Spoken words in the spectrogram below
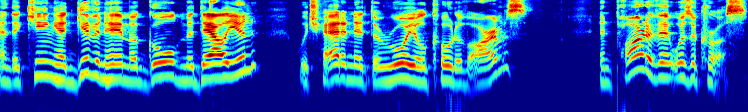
and the king had given him a gold medallion, which had in it the royal coat of arms, and part of it was a cross.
